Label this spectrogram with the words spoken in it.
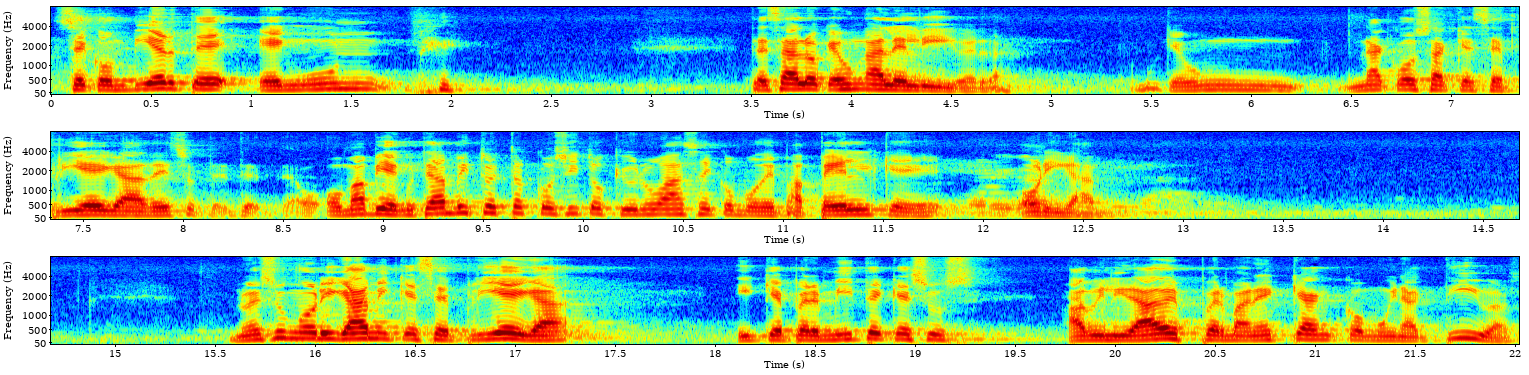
se convierte en un... Usted sabe lo que es un alelí, ¿verdad? Como que una cosa que se pliega de eso. O más bien, ustedes han visto estos cositos que uno hace como de papel que origami. No es un origami que se pliega y que permite que sus habilidades permanezcan como inactivas,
